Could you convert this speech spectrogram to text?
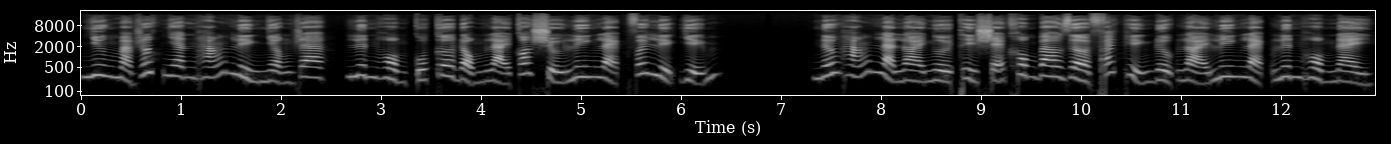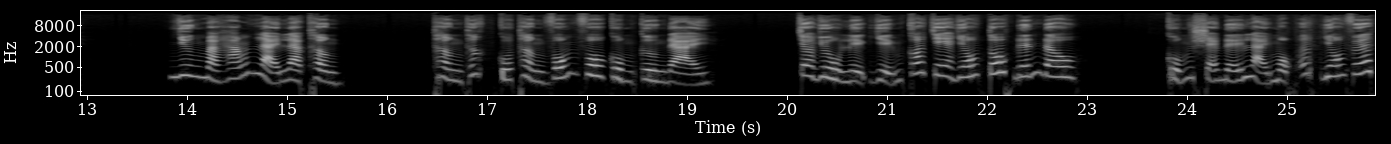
Nhưng mà rất nhanh hắn liền nhận ra, linh hồn của cơ động lại có sự liên lạc với liệt diễm. Nếu hắn là loài người thì sẽ không bao giờ phát hiện được loại liên lạc linh hồn này. Nhưng mà hắn lại là thần. Thần thức của thần vốn vô cùng cường đại. Cho dù liệt diễm có che giấu tốt đến đâu, cũng sẽ để lại một ít dấu vết.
